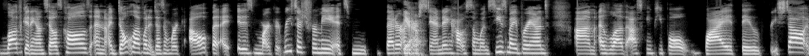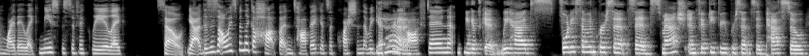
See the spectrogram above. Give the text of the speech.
love getting on sales calls and I don't love when it doesn't work out, but I, it is market research for me. It's better yeah. understanding how someone sees my brand. Um, I love asking people why they reached out and why they like me specifically. Like, so yeah, this has always been like a hot button topic. It's a question that we get yeah. pretty often. I think it's good. We had 47% said smash and 53% said pass. So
